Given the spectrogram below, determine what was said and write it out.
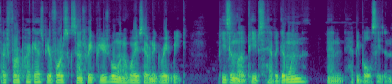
Dr. Farr Podcast, Pure Force Sounds Week, per usual, and always having a great week. Peace and love, peeps. Have a good one, and happy bowl season.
